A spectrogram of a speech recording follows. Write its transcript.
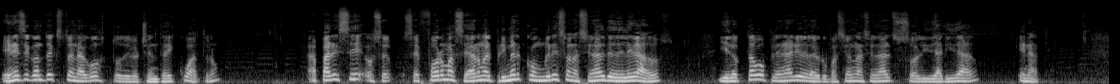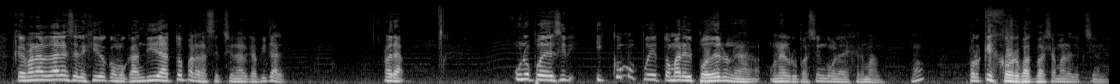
En ese contexto, en agosto del 84, aparece o se, se forma, se arma el primer Congreso Nacional de Delegados y el octavo plenario de la Agrupación Nacional Solidaridad en ATE. Germán Abdala es elegido como candidato para la seccional capital. Ahora, uno puede decir, ¿y cómo puede tomar el poder una, una agrupación como la de Germán? ¿no? ¿Por qué Horvat va a llamar a elecciones?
